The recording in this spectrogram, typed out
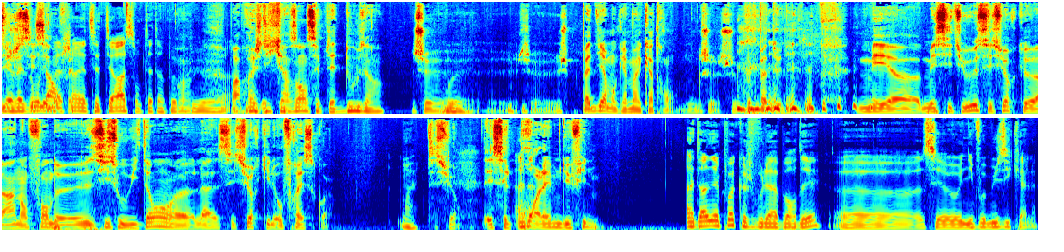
Les raisons, les ça, en machins, etc. sont peut-être un peu Ouais. plus. euh, Bon, après, je dis 15 ans, c'est peut-être 12. Hein. Je, Oui. je, je peux pas te dire, mon gamin a 4 ans, donc je, je peux pas te dire. mais, euh, mais si tu veux, c'est sûr qu'un enfant de 6 ou 8 ans, euh, là, c'est sûr qu'il est aux fraises, quoi. Ouais. C'est sûr. Et c'est le problème du film. Un dernier point que je voulais aborder, euh, c'est au niveau musical.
